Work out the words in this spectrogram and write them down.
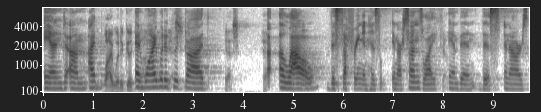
And um, I Why would a good and God? why would a Yes, good yes, God Yes. uh, allow this suffering in his in our son's life and then this in ours?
